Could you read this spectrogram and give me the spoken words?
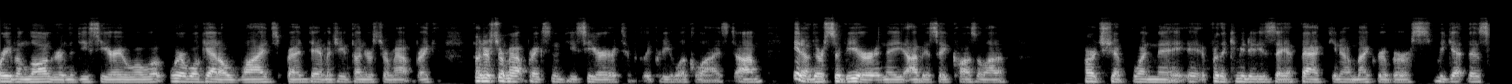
or even longer in the DC area where, where we'll get a widespread damaging thunderstorm outbreak. Thunderstorm outbreaks in the DC area are typically pretty localized. Um, you know, they're severe and they obviously cause a lot of hardship when they, eh, for the communities they affect, you know, microbursts. We get this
